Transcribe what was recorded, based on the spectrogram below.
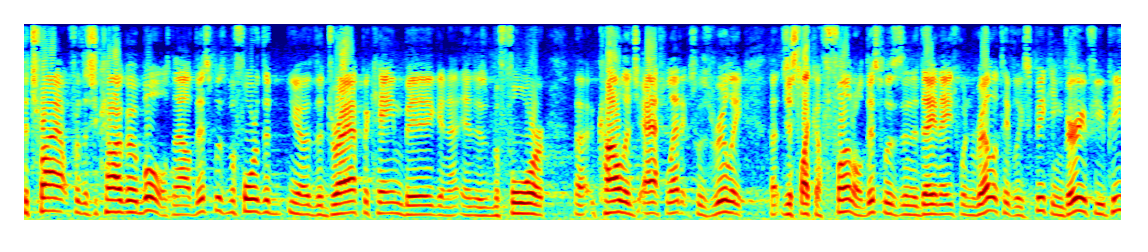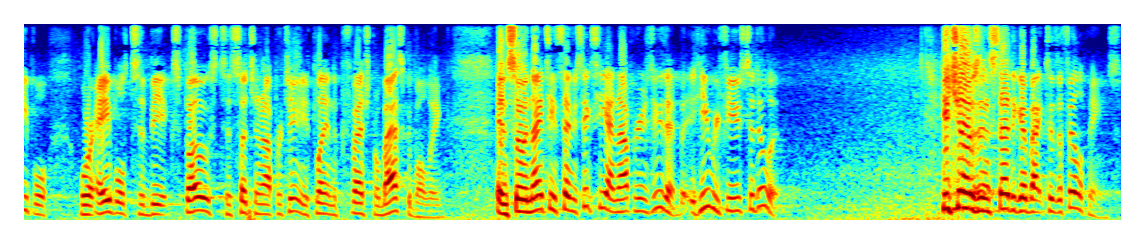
to try out for the Chicago Bulls. Now, this was before the you know the draft became big, and, and it was before uh, college athletics was really uh, just like a funnel. This was in a day and age when, relatively speaking, very few people were able to be exposed to such an opportunity to play in the professional basketball league. And so, in 1976, he had an opportunity to do that, but he refused to do it. He chose instead to go back to the Philippines.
